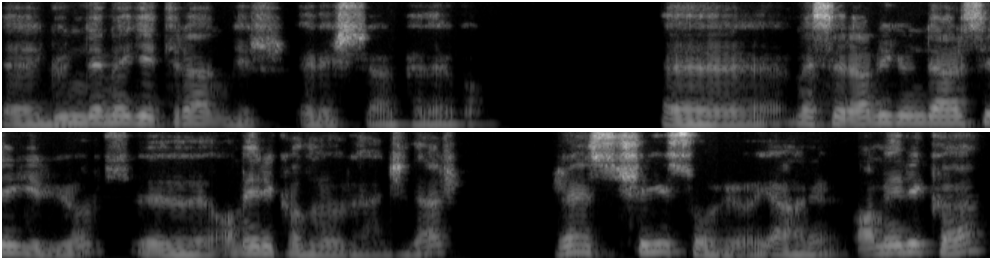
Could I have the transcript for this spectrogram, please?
e, gündeme getiren bir eleştirel pedagog. E, mesela bir gün derse giriyor, e, Amerikalı öğrenciler res şeyi soruyor yani Amerika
